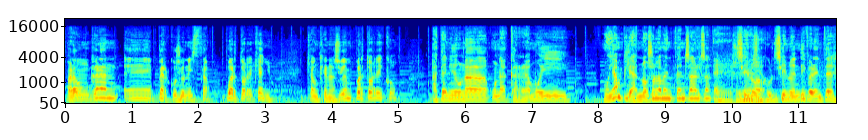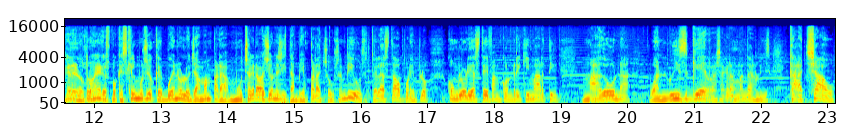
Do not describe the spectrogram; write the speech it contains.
para un gran eh, percusionista puertorriqueño, que aunque nació en Puerto Rico, ha tenido una, una carrera muy, muy amplia, no solamente en salsa, sino, sino en diferentes en géneros. otros Juan. géneros, porque es que el músico que es bueno lo llaman para muchas grabaciones y también para shows en vivos. Entonces él ha estado, por ejemplo, con Gloria Estefan, con Ricky Martin, Madonna, Juan Luis Guerra, esa gran banda de Juan Luis, Cachao,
